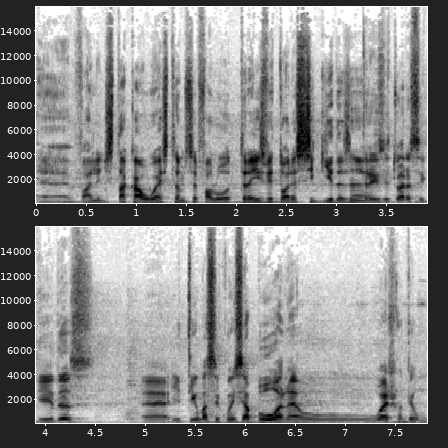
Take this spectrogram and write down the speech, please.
é, vale destacar o West Ham, você falou, três vitórias seguidas, né? Três vitórias seguidas. É, e tem uma sequência boa, né? O West Ham tem uma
